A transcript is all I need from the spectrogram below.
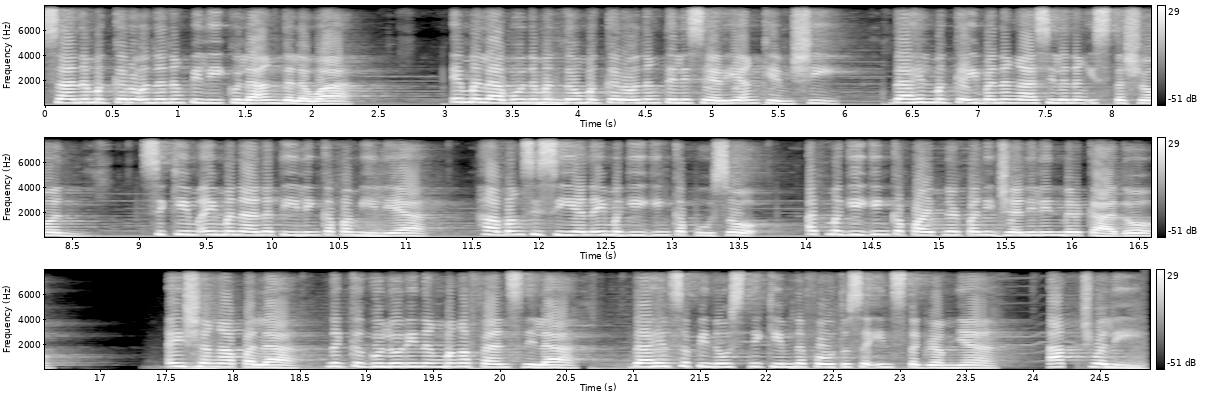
sana magkaroon na ng pelikula ang dalawa. E malabo naman daw magkaroon ng teleserye ang Kimchi dahil magkaiba na nga sila ng istasyon. Si Kim ay mananatiling kapamilya habang si Sian ay magiging kapuso at magiging kapartner pa ni Jeneline Mercado. Ay siya nga pala, nagkagulo rin ang mga fans nila dahil sa pinost ni Kim na photo sa Instagram niya. Actually,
